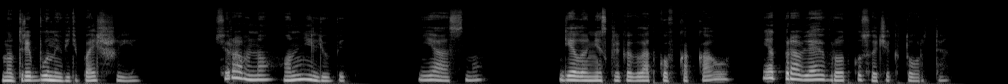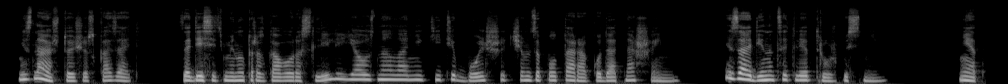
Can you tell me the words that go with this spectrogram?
Но трибуны ведь большие. Все равно он не любит. Ясно. Делаю несколько глотков какао и отправляю в рот кусочек торта. Не знаю, что еще сказать. За 10 минут разговора с Лили я узнала о Никите больше, чем за полтора года отношений. И за 11 лет дружбы с ним. Нет,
